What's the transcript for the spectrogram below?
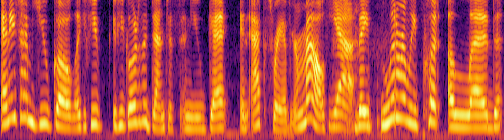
anytime you go, like if you if you go to the dentist and you get an x-ray of your mouth, Yeah. they literally put a lead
